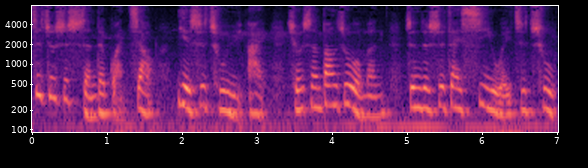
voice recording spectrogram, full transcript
这就是神的管教，也是出于爱。求神帮助我们，真的是在细微之处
